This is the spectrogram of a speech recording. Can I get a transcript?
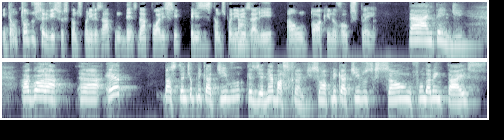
Então, todos os serviços que estão disponíveis lá, dentro da policy, eles estão disponíveis tá. ali a um toque no Volksplay. Ah, entendi. Agora, ah, é bastante aplicativo, quer dizer, não é bastante, são aplicativos que são fundamentais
